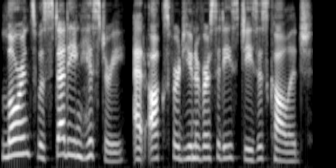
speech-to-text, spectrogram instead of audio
Lawrence was studying history at Oxford University's Jesus College.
